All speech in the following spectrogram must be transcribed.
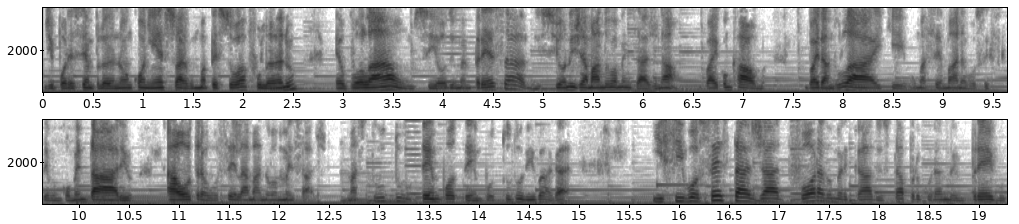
de, por exemplo, eu não conheço alguma pessoa, fulano, eu vou lá, um CEO de uma empresa, adicione já manda uma mensagem. Não, vai com calma vai dando like, uma semana você escreve um comentário, a outra você lá manda uma mensagem. Mas tudo tempo a tempo, tudo devagar. E se você está já fora do mercado, está procurando emprego,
